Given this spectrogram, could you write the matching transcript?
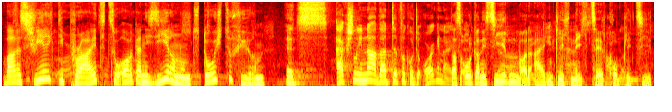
War es schwierig, die Pride zu organisieren und durchzuführen? Das Organisieren war eigentlich nicht sehr kompliziert.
